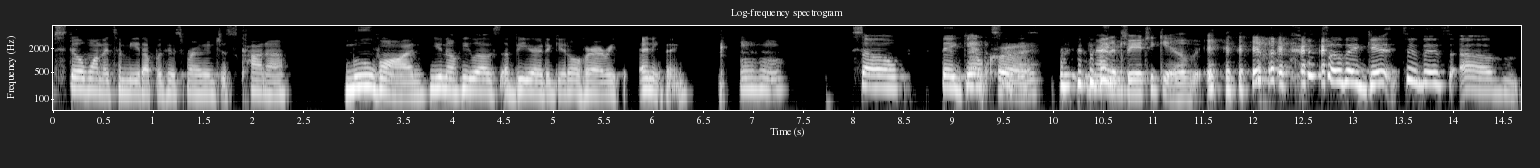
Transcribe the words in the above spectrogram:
still wanted to meet up with his friend and just kind of move on. You know, he loves a beer to get over everything, anything. Mhm. So they get Don't to cry. this. Not a beer to get over so they get to this um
